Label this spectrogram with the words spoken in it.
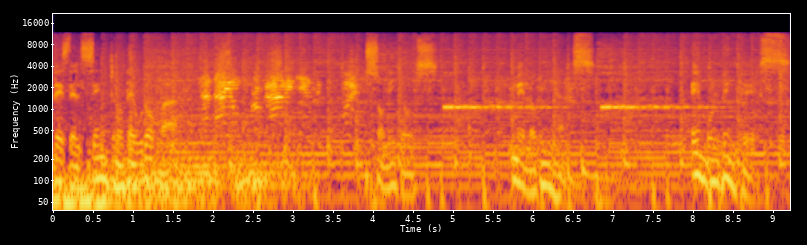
Desde el centro de Europa. Sonidos. Melodías. Envolventes.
